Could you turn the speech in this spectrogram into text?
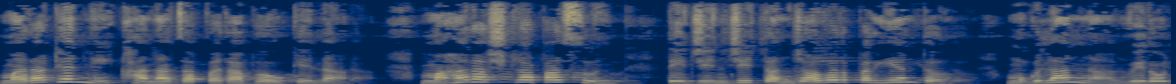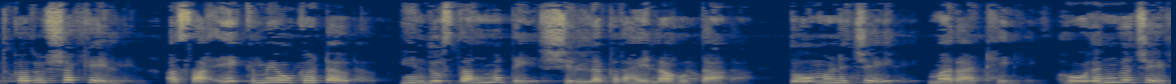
मराठ्यांनी खानाचा पराभव केला. महाराष्ट्रापासून ते जिंजी तंजावरपर्यंत मुघलांना विरोध करू शकेल असा एकमेव घटक हिंदुस्थानमध्ये शिल्लक राहिला होता. तो म्हणजे मराठे. औरंगजेब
